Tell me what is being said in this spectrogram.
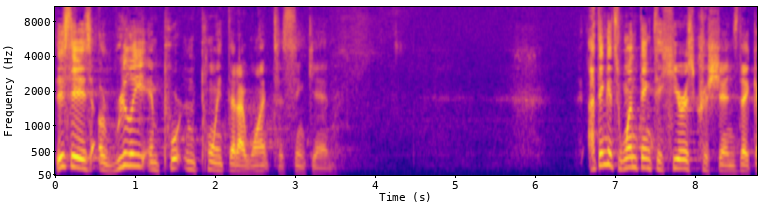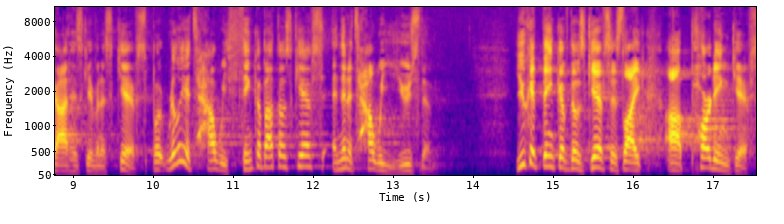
This is a really important point that I want to sink in. I think it's one thing to hear as Christians that God has given us gifts, but really it's how we think about those gifts and then it's how we use them. You could think of those gifts as like uh, parting gifts,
